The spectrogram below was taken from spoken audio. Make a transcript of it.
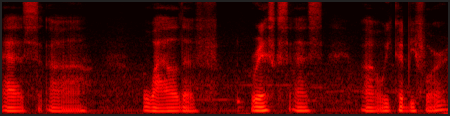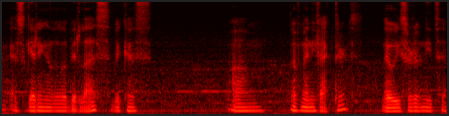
as uh, wild of risks as uh, we could before is getting a little bit less because um, of many factors that we sort of need to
